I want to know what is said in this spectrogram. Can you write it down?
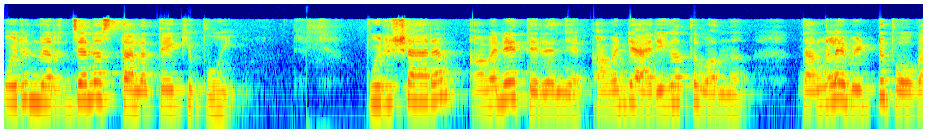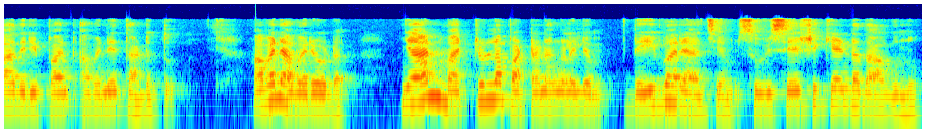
ഒരു നിർജന സ്ഥലത്തേക്ക് പോയി. പുരുഷാരം അവനെ തിരഞ്ഞ് അവന്റെ അരികത്ത് വന്ന് തങ്ങളെ വിട്ടുപോകാതിരിപ്പാൻ അവനെ തടുത്തു. അവൻ അവരോട് ഞാൻ മറ്റുള്ള പട്ടണങ്ങളിലും ദൈവരാജ്യം സുവിശേഷിക്കേണ്ടതാകുന്നു.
